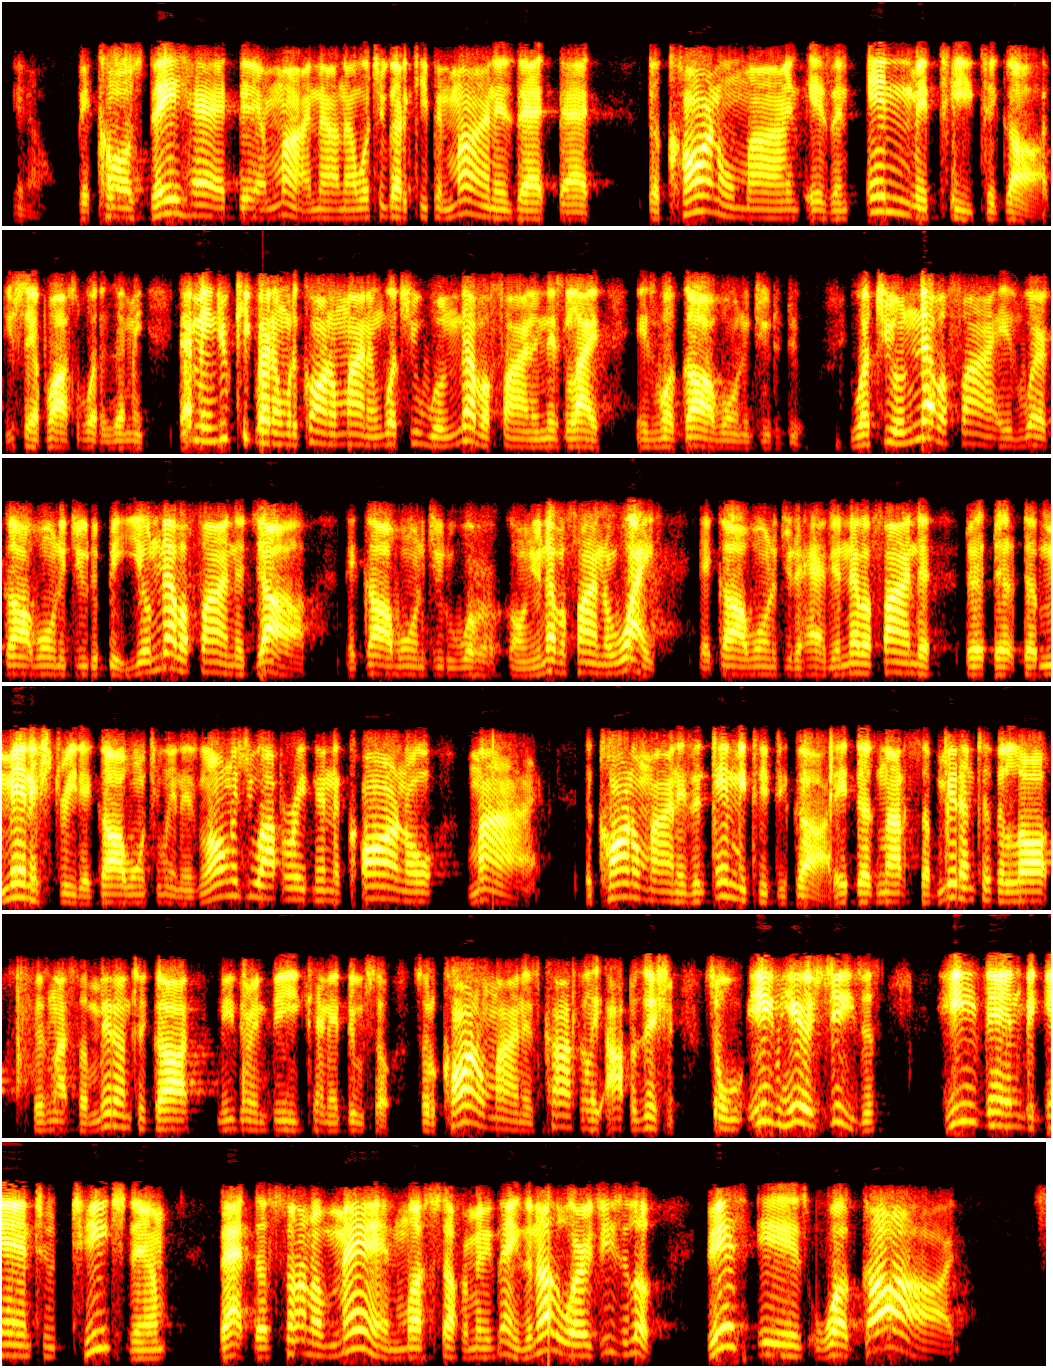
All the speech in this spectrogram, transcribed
You know, because they had their mind. Now, now, what you got to keep in mind is that that the carnal mind is an enmity to God. You say, Apostle, what does that mean? That means you keep right on with the carnal mind, and what you will never find in this life is what God wanted you to do. What you'll never find is where God wanted you to be. You'll never find the job that God wanted you to work on. You'll never find the wife that God wanted you to have. You'll never find the, the, the, the ministry that God wants you in. As long as you operate in the carnal mind, the carnal mind is an enmity to God. It does not submit unto the law, does not submit unto God, neither indeed can it do so. So the carnal mind is constantly opposition. So even here's Jesus. He then began to teach them that the Son of Man must suffer many things. In other words, Jesus, look, this is what God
